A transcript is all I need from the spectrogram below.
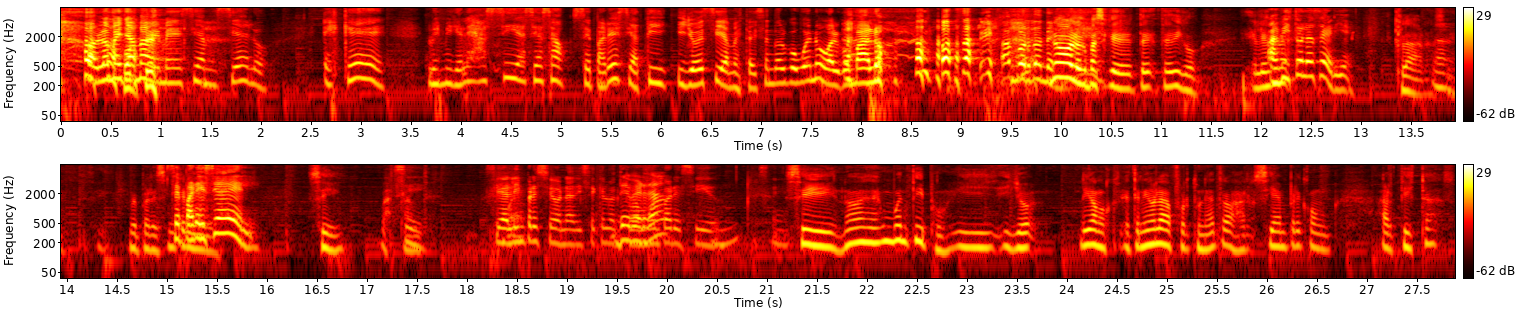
Pablo me ¿Por llamaba y me decía, mi cielo, es que Luis Miguel es así, así asado, se parece a ti. Y yo decía, ¿me está diciendo algo bueno o algo malo? no sabía por dónde. No, lo que pasa es que te, te digo, él ¿Has una- visto la serie? Claro, Ah. sí, sí, me parece ¿Se increíble. parece a él? Sí, bastante. Sí, a él le impresiona, dice que lo ¿De actúa verdad? muy parecido. Sí. Sí, no, es un buen tipo. Y, y yo, digamos, he tenido la fortuna de trabajar siempre con artistas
